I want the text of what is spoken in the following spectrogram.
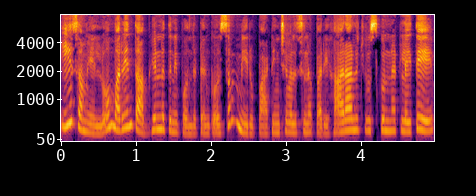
ఈ సమయంలో మరింత అభ్యున్నతిని పొందటం కోసం మీరు పాటించవలసిన పరిహారాలు చూసుకున్నట్లయితే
